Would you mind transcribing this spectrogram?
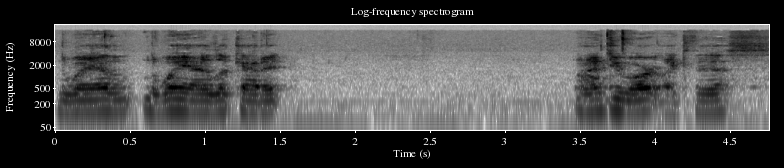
the way I the way I look at it when I do art like this.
